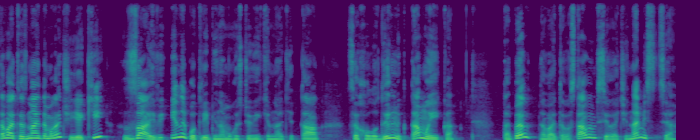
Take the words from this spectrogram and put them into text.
Давайте знайдемо речі, які зайві і не потрібні нам у гостьовій кімнаті. Так, це холодильник та мийка. Тепер давайте розставимо всі речі на місця.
